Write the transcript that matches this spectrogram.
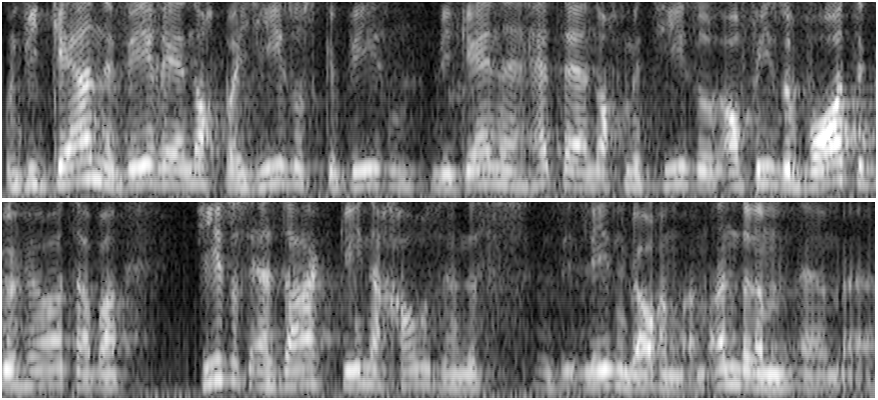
Und wie gerne wäre er noch bei Jesus gewesen. Wie gerne hätte er noch mit Jesus, auf Jesu Worte gehört. Aber Jesus, er sagt, geh nach Hause. Das lesen wir auch im, im anderen, ähm, äh,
